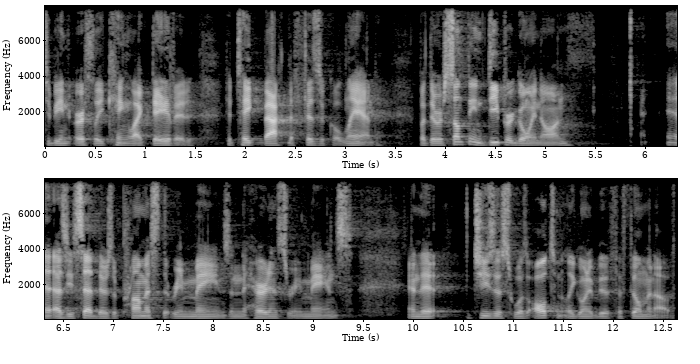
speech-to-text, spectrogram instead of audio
to be an earthly king like David, to take back the physical land. But there was something deeper going on. As he said, there's a promise that remains, an inheritance that remains, and that Jesus was ultimately going to be the fulfillment of.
